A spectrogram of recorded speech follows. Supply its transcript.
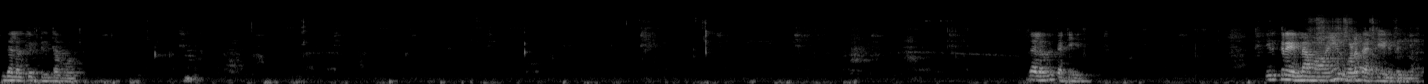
இந்த அளவுக்கு எடுத்துக்கிட்டா போதும். இந்த அளவுக்கு தட்டிக்கணும் இருக்கிற எல்லா மாவையும் இது போல் தட்டி எடுத்துக்கலாம்.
